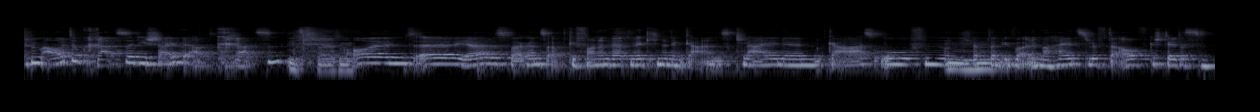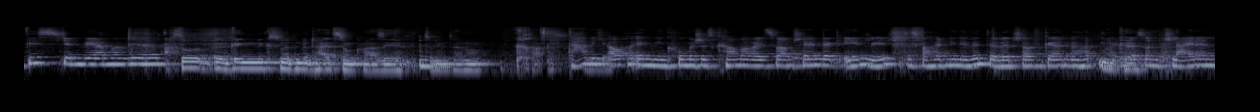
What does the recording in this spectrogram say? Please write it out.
mit dem Autokratzer die Scheibe abkratzen. Scheiße. Und äh, ja, das war ganz abgefahren. Und wir hatten wirklich nur einen ganz kleinen Gasofen. Und ich habe dann überall immer Heizlüfter aufgestellt, dass es ein bisschen wärmer wird. Ach so, äh, ging nichts mit, mit Heizung quasi zu dem Zeitpunkt. Krass. Da habe ich auch irgendwie ein komisches Karma, weil es war am Schellenberg ähnlich. Das war halt nie eine Winterwirtschaft, gell? Wir hatten halt Okay. wieder so einen kleinen,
